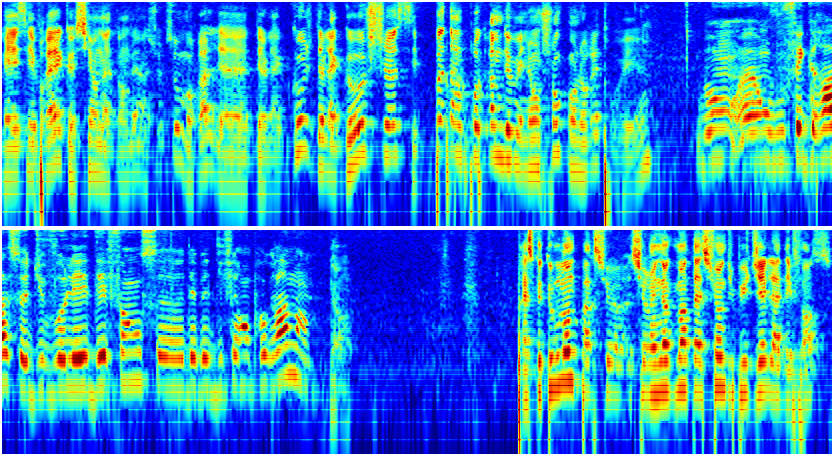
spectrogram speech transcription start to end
Mais c'est vrai que si on attendait un sursaut moral de, de la gauche de la gauche, c'est pas dans le programme de Mélenchon qu'on l'aurait trouvé. hein. Bon, euh, on vous fait grâce du volet défense euh, des différents programmes? Non. Presque tout le monde part sur, sur une augmentation du budget de la défense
